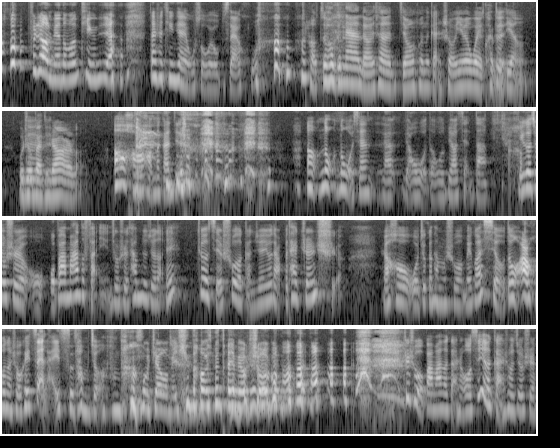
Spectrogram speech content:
不知道里面能不能听见，但是听见也无所谓，我不在乎。好，最后跟大家聊一下结完婚的感受，因为我也快没电了，我只有百分之二了。哦，好好好，那赶紧。嗯，那那我先来聊我的，我的比较简单。一个就是我我爸妈的反应，就是他们就觉得，哎，这个结束了，感觉有点不太真实。然后我就跟他们说，没关系，我等我二婚的时候可以再来一次。他们就，我这我没听到，我就他就没有说过。这是我爸妈的感受，我自己的感受就是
